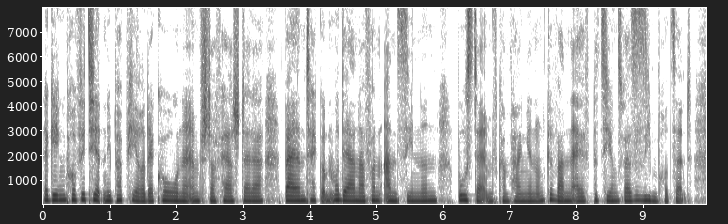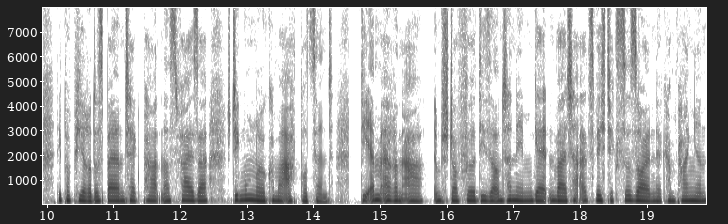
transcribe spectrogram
Dagegen profitierten die Papiere der Corona-Impfstoffhersteller BioNTech und Moderna von anziehenden Booster-Impfkampagnen und gewannen 11 bzw. 7 Prozent. Die Papiere des BioNTech-Partners Pfizer stiegen um 0,8 Prozent. Die mRNA-Impfstoffe dieser Unternehmen gelten weiter als wichtigste Säulen der Kampagnen,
